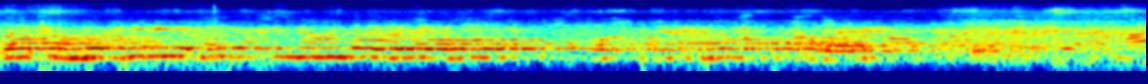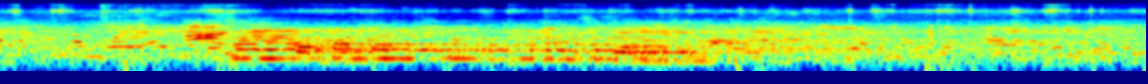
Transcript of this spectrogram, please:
Court number three, Officer Singh number they are also Sorry, court number consideration. Court number three, Officer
